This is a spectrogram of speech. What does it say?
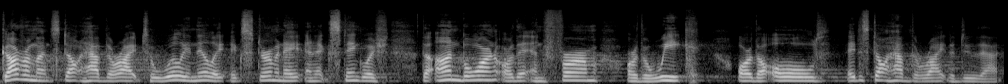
governments don't have the right to willy nilly exterminate and extinguish the unborn or the infirm or the weak or the old. They just don't have the right to do that.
